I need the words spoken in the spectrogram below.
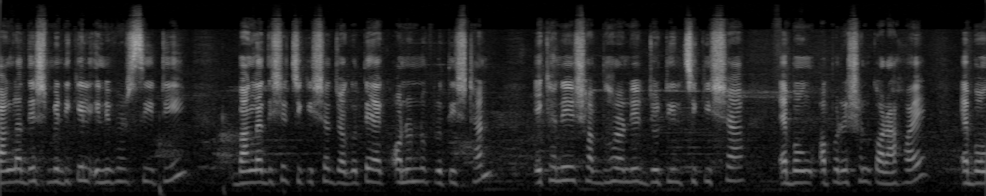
বাংলাদেশ মেডিকেল ইউনিভার্সিটি বাংলাদেশের চিকিৎসা জগতে এক অনন্য প্রতিষ্ঠান। এখানে সব ধরনের জটিল চিকিৎসা এবং অপারেশন করা হয় এবং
